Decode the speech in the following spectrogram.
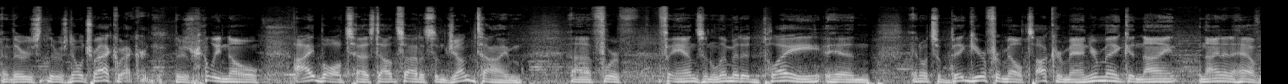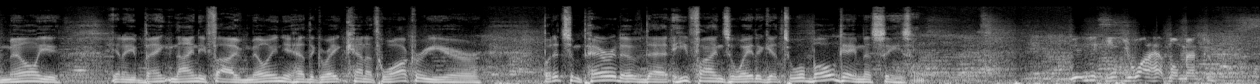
There's there's no track record. There's really no eyeball test outside of some junk time uh, for fans and limited play. And you know it's a big year for Mel Tucker, man. You're making nine nine and a half mil. You you know you bank ninety five million. You had the great Kenneth Walker year, but it's imperative that he finds a way to get to a bowl game this season you, you want to have momentum,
